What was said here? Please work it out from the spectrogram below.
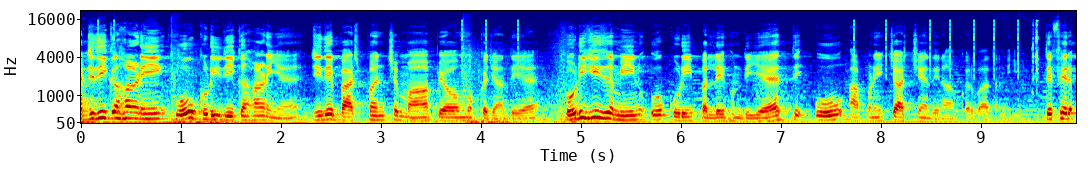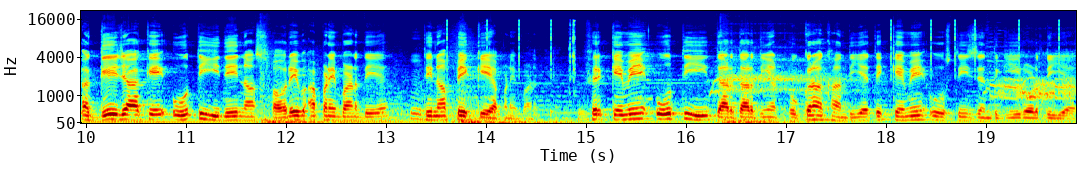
ਅੱਜ ਦੀ ਕਹਾਣੀ ਉਹ ਕੁੜੀ ਦੀ ਕਹਾਣੀ ਹੈ ਜਿਹਦੇ ਬਚਪਨ 'ਚ ਮਾਂ ਪਿਓ ਮੁੱਕ ਜਾਂਦੇ ਐ ਥੋੜੀ ਜੀ ਜ਼ਮੀਨ ਉਹ ਕੁੜੀ ਪੱਲੇ ਹੁੰਦੀ ਹੈ ਤੇ ਉਹ ਆਪਣੇ ਚਾਚਿਆਂ ਦੇ ਨਾਮ ਕਰਵਾ ਦਿੰਦੀ ਹੈ। ਤੇ ਫਿਰ ਅੱਗੇ ਜਾ ਕੇ ਉਹ ਧੀ ਦੇ ਨਾ ਸਹੁਰੇ ਆਪਣੇ ਬਣਦੇ ਐ ਤੇ ਨਾ ਪੇਕੇ ਆਪਣੇ ਬਣਦੇ ਫਿਰ ਕਿਵੇਂ ਉਹ ਧੀ ਦਰ-ਦਰ ਦੀਆਂ ਠੋਕਰਾਂ ਖਾਂਦੀ ਹੈ ਤੇ ਕਿਵੇਂ ਉਸ ਦੀ ਜ਼ਿੰਦਗੀ ਰੁੜਦੀ ਹੈ,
